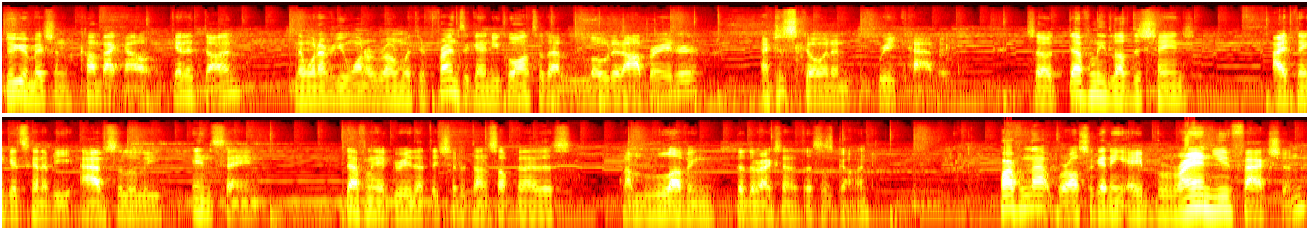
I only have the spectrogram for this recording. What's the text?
do your mission, come back out, get it done, and then whenever you want to run with your friends again, you go onto that loaded operator and just go in and wreak havoc. So definitely love this change. I think it's going to be absolutely insane. Definitely agree that they should have done something like this. I'm loving the direction that this is going. Apart from that, we're also getting a brand new faction,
